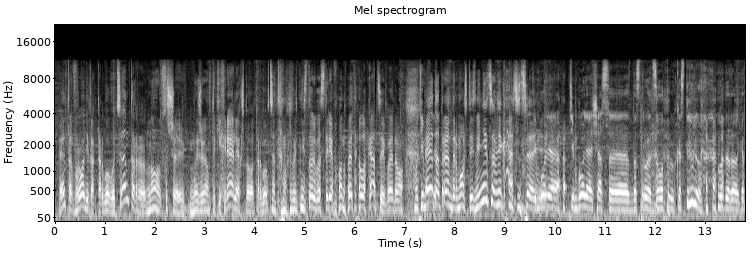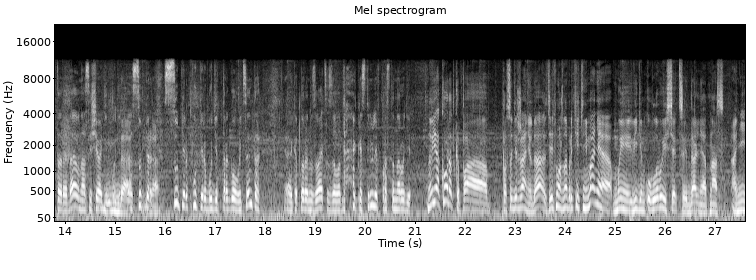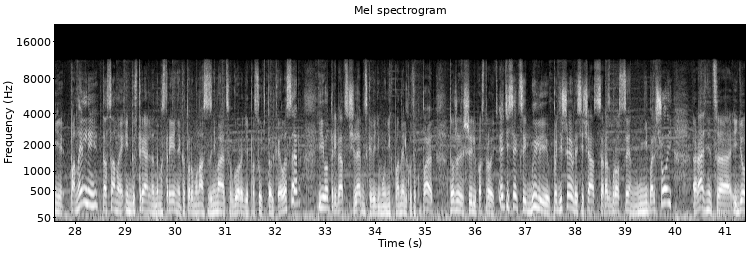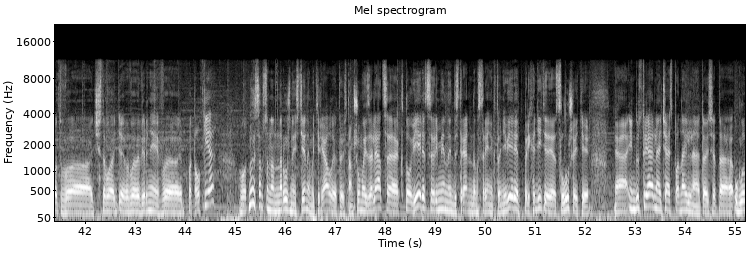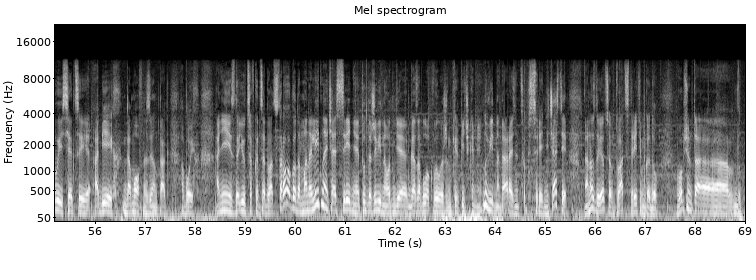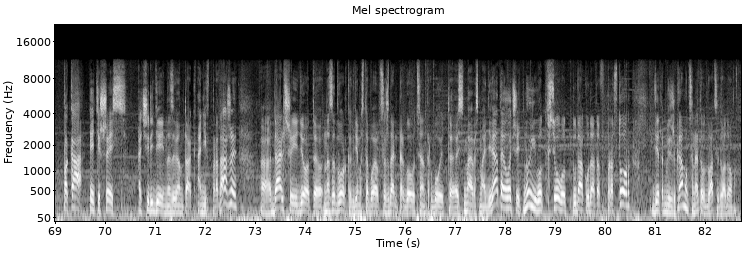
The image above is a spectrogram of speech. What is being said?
Это вроде как торговый центр, но, слушай, мы живем в таких реалиях, что торговый центр может быть не столь востребован в этой локации, поэтому Ну, тем более- этот трендер может измениться, мне кажется. Тем более, тем более сейчас э, достроят золотую кастрюлю, вот этого, которая, да, у нас еще один будет. Да, Э, супер, да. супер-пупер будет торговый центр, э, который называется «Золотая кастрюля» в простонародье. Ну, я коротко по, по содержанию, да. Здесь можно обратить внимание, мы видим угловые секции дальние от нас, они панельные, то самое индустриальное домостроение, которым у нас занимается в городе, по сути, только ЛСР. И вот ребята с Челябинска, видимо, у них панельку закупают, тоже решили построить. Эти секции были подешевле, сейчас разброс цен небольшой. Разница идет в чистовой, в, вернее, в потолке. Вот. Ну и, собственно, наружные стены, материалы, то есть там шумоизоляция. Кто верит в современное индустриальное домостроение, кто не верит, приходите, слушайте. Э, Индустриальная часть панельная, то есть это угловые секции обеих домов, назовем так, обоих. Они сдаются в конце 22 года. Монолитная часть средняя, тут даже видно, вот где газоблок выложен кирпичиками. Ну, видно, да, разницу в средней части. Оно сдается в 23 году. В общем-то, э, пока эти шесть очередей, назовем так, они в продаже. Э, Дальше идет э, на задворках, где мы с тобой обсуждали торговый центр, будет 7, 8, 9 очередь. Ну и вот все вот туда, куда-то в простор, где-то ближе к Амундсену, это вот 22 дома.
